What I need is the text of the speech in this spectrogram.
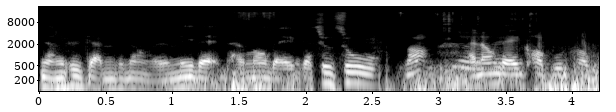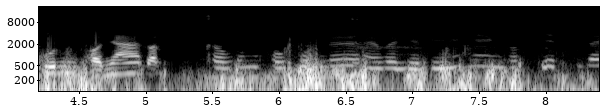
อย่างคือกันพี่น้องเอ้ยนี่แหละทางน้องแดงก็สู้ๆเนาะให้น้องแดงขอบคุณขอบคุณพอย่าก่อน ขอบคุณขอบคุณเด้อให้ไปอยู่ดีไม่แห้งก็เจ็บได้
